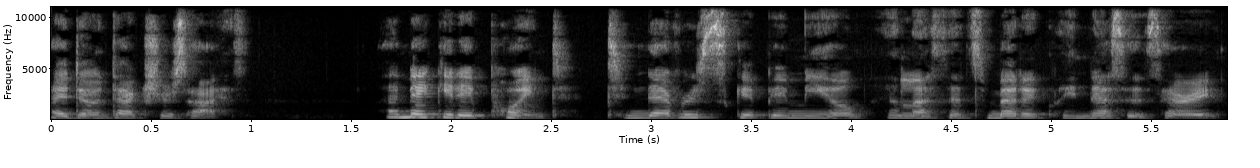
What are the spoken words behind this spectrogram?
I don't exercise. I make it a point to never skip a meal unless it's medically necessary.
